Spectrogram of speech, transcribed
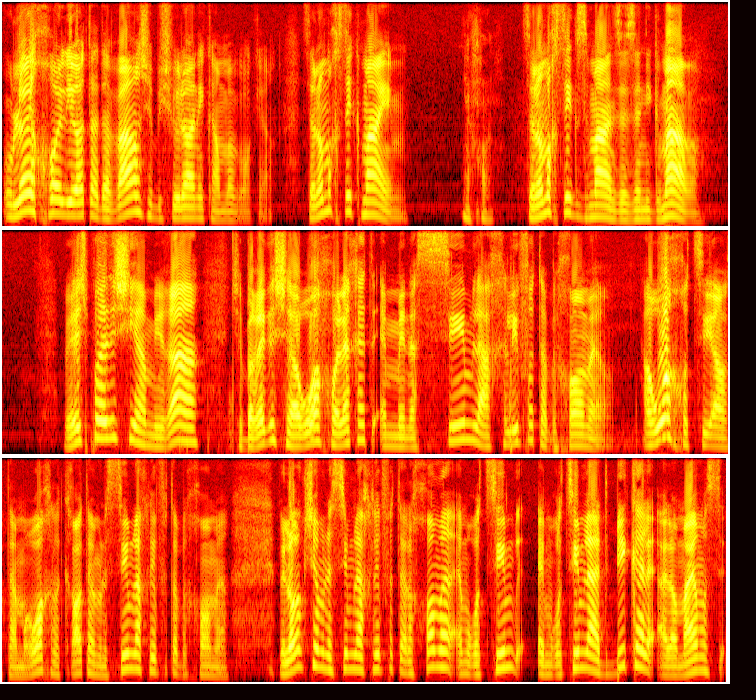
הוא לא יכול להיות הדבר שבשבילו אני קם בבוקר. זה לא מחזיק מים, נכון. זה לא מחזיק זמן, זה, זה נגמר. ויש פה איזושהי אמירה שברגע שהרוח הולכת, הם מנסים להחליף אותה בחומר. הרוח הוציאה אותם, הרוח לקחה אותם, הם מנסים להחליף אותה בחומר. ולא רק שהם מנסים להחליף אותה לחומר, הם רוצים, הם רוצים להדביק עליה, הלוא מה הם עושים,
